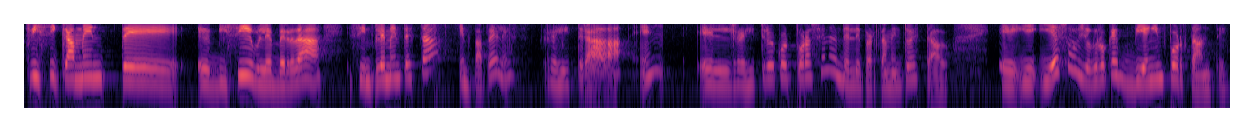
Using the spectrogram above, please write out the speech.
físicamente eh, visibles, ¿verdad? Simplemente está en papeles, registrada en el registro de corporaciones del Departamento de Estado. Eh, y, eso yo creo que es bien importante.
